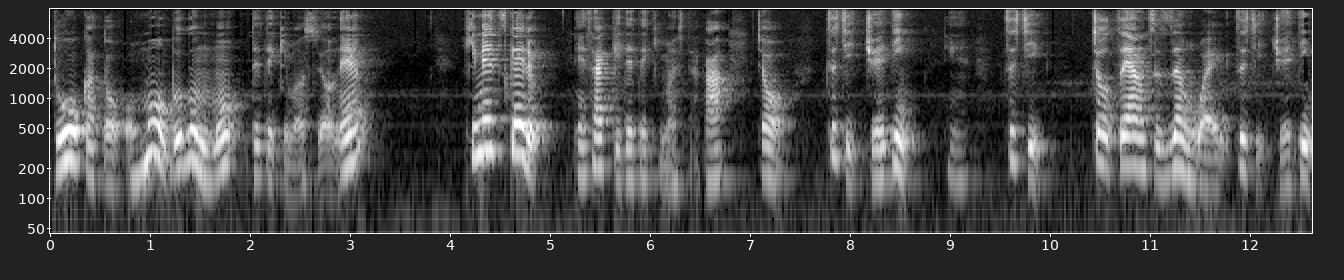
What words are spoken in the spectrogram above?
どうかと思う部分も出てきますよね。決めつける。えさっき出てきましたが、就自己決定。自己就这样子認為自己決定。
